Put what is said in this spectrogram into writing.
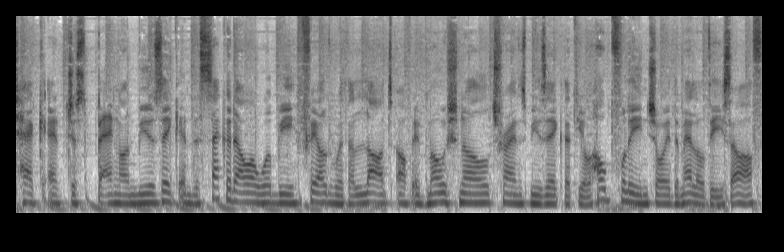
tech and just bang on music, and the second hour will be filled with a lot of emotional trance music that you'll hopefully enjoy the melodies of.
